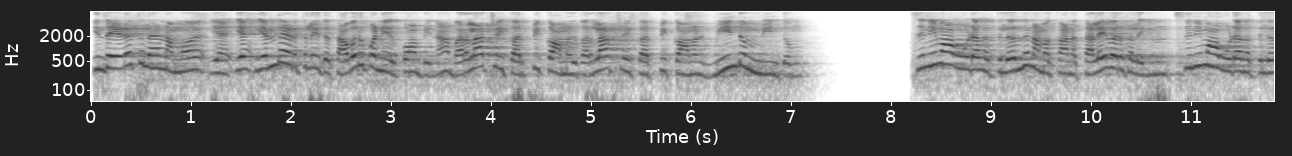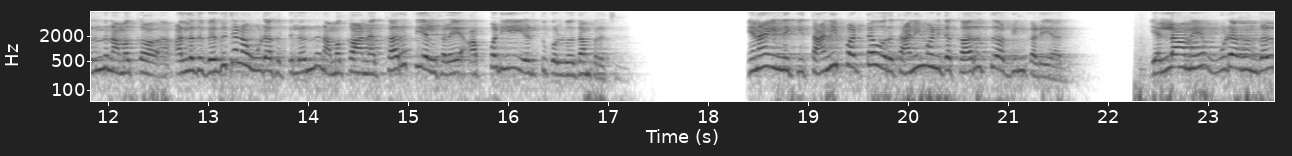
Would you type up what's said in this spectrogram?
இந்த இடத்துல நம்ம எ- எ- எந்த இடத்துல இதை தவறு பண்ணியிருக்கோம் அப்படின்னா வரலாற்றை கற்பிக்காமல் வரலாற்றை கற்பிக்காமல் மீண்டும் மீண்டும் சினிமா ஊடகத்திலிருந்து நமக்கான தலைவர்களையும் சினிமா ஊடகத்திலிருந்து நமக்கு அல்லது வெகுஜன ஊடகத்திலிருந்து நமக்கான கருத்தியல்களை அப்படியே எடுத்துக்கொள்வது தான் பிரச்சனை. ஏன்னா இன்னைக்கு தனிப்பட்ட ஒரு தனி மனித கருத்து அப்படின்னு கிடையாது. எல்லாமே ஊடகங்கள்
